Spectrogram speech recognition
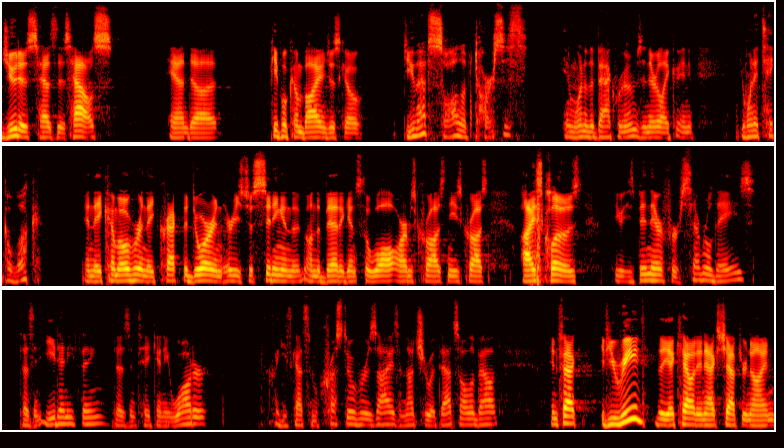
Judas has this house, and uh, people come by and just go, Do you have Saul of Tarsus in one of the back rooms? And they're like, You want to take a look? And they come over and they crack the door, and here he's just sitting in the, on the bed against the wall, arms crossed, knees crossed, eyes closed. He's been there for several days, doesn't eat anything, doesn't take any water. Looks like he's got some crust over his eyes. I'm not sure what that's all about. In fact, if you read the account in Acts chapter 9,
